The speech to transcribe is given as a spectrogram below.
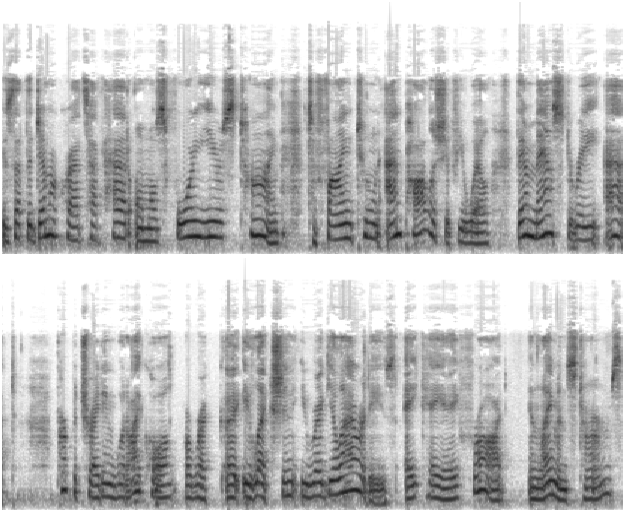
is that the Democrats have had almost four years' time to fine tune and polish, if you will, their mastery at perpetrating what I call uh, election irregularities, aka fraud, in layman's terms.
